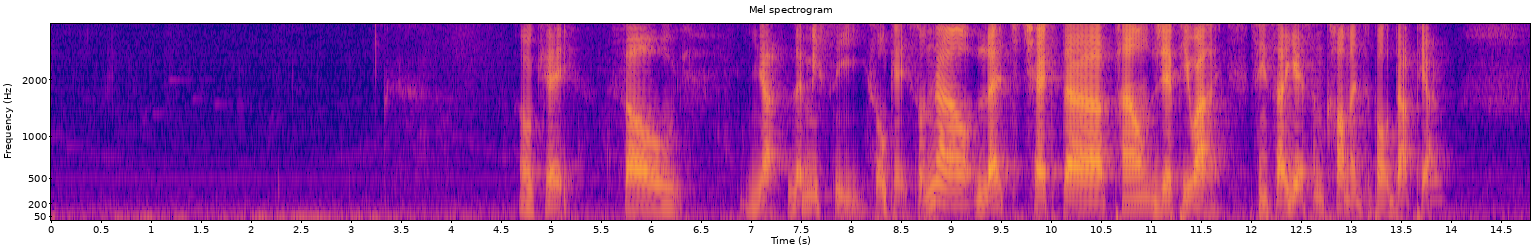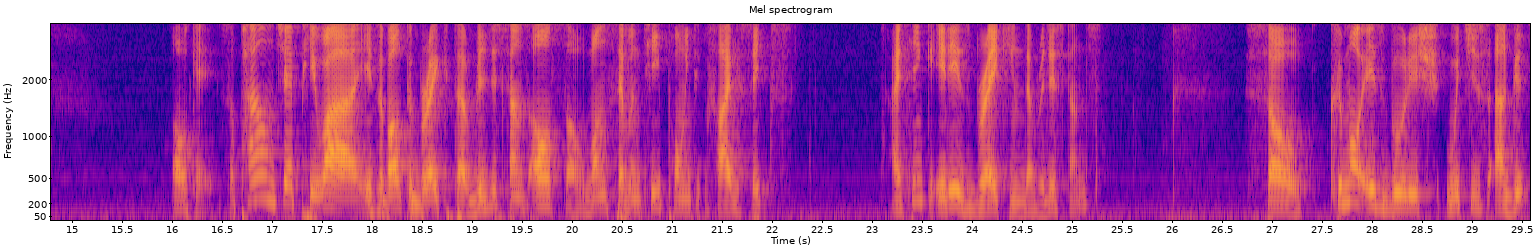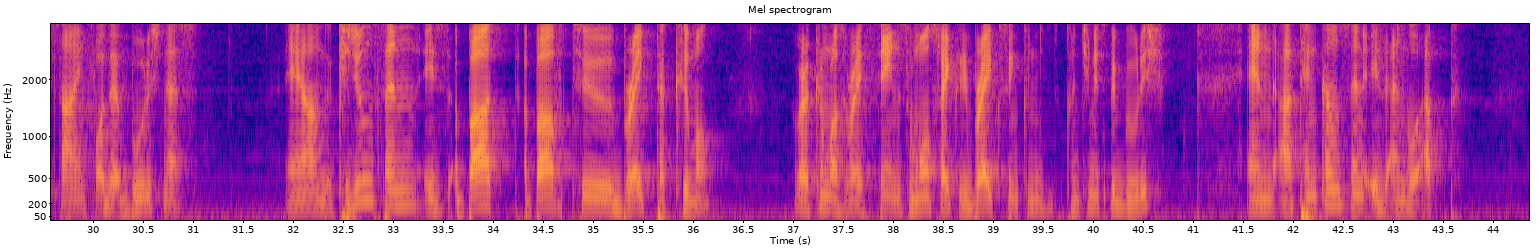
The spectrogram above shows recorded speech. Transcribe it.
okay so Yeah, let me see. So, okay, so now let's check the pound JPY since I get some comment about that pair. Okay, so pound JPY is about to break the resistance also, 170.56. I think it is breaking the resistance. So Kumo is bullish, which is a good sign for the bullishness. And Kijun Sen is about above to break the Kumo, where Kumo is very thin, so most likely breaks and con continues to be bullish. And uh, Tenkan Sen is angle up,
